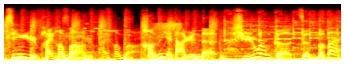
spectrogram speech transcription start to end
今日排行榜，行业达人的十万个怎么办？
